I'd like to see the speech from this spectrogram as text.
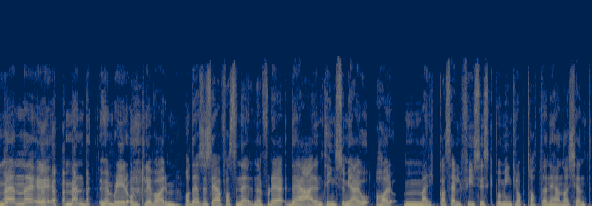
Men, eh, men hun blir ordentlig varm, og det syns jeg er fascinerende. For det, det er en ting som jeg jo har merka selv, fysisk på min kropp. Tatt den i hendene, kjent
